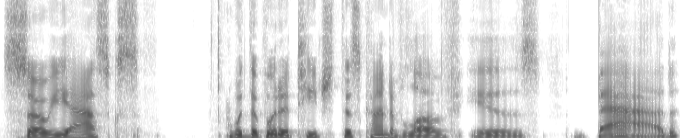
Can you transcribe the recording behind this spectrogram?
So he asks, would the Buddha teach this kind of love is bad,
